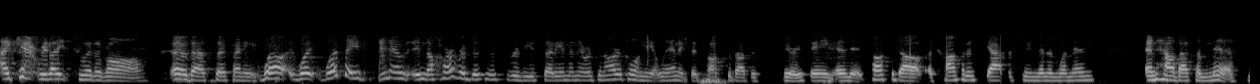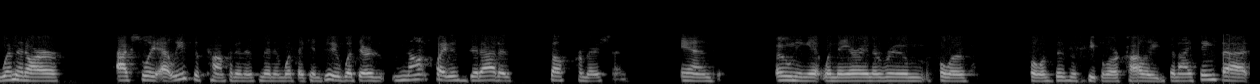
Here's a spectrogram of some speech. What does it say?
I can't relate to it at all. Oh, that's so funny. Well, what what they you know in the Harvard Business Review study, and then there was an article in the Atlantic that talks about this very thing, and it talks about a confidence gap between men and women, and how that's a myth. Women are actually at least as confident as men in what they can do. What they're not quite as good at is self promotion, and owning it when they are in a room full of full of business people or colleagues. And I think that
